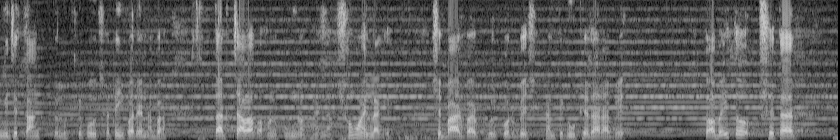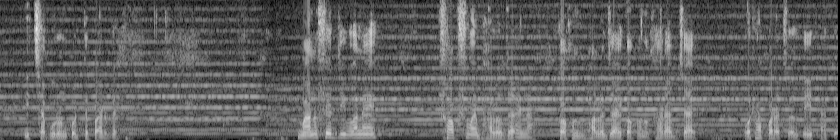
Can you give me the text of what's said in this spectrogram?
নিজের কাঙ্ক্ষিত লক্ষ্যে পৌঁছাতেই পারে না বা তার চাওয়া কখনো পূর্ণ হয় না, সময় লাগে। সে বারবার ভুল করবে, সেখান থেকে উঠে দাঁড়াবে, তবেই তো সে তার ইচ্ছা পূরণ করতে পারবে। মানুষের জীবনে সব সময় ভালো যায় না। কখনো ভালো যায়, কখনো খারাপ যায় ওঠা পড়া চলতেই থাকে।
